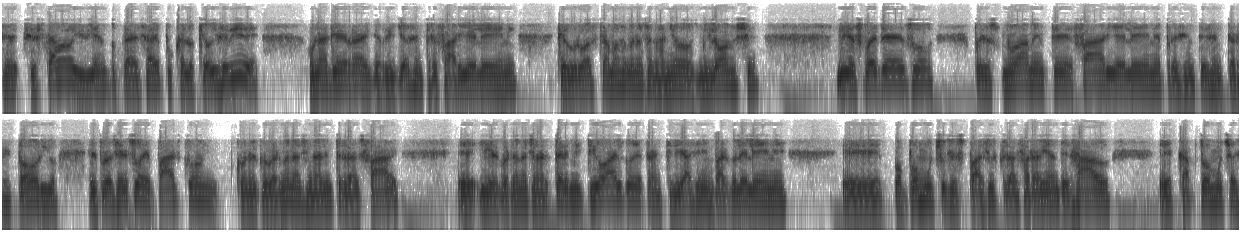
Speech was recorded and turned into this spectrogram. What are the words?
se, estaba viviendo para esa época lo que hoy se vive, una guerra de guerrillas entre FARC y ELN que duró hasta más o menos el año 2011. Y después de eso, pues nuevamente FARC y ELN presentes en territorio. El proceso de paz con, con el gobierno nacional entre las FARC eh, y el gobierno nacional permitió algo de tranquilidad, sin embargo el ELN eh, copó muchos espacios que las FARC habían dejado, eh, captó muchas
